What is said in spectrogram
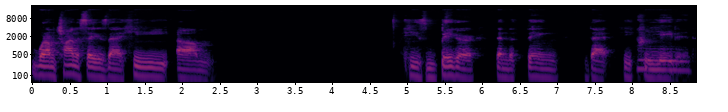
what I'm trying to say is that he um he's bigger than the thing that he Mm. created.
